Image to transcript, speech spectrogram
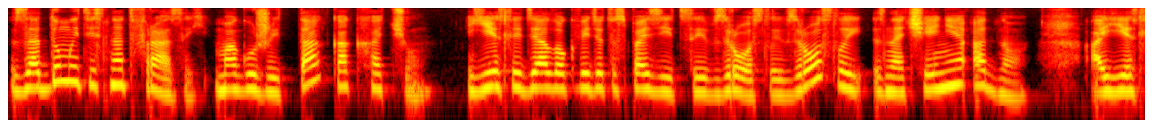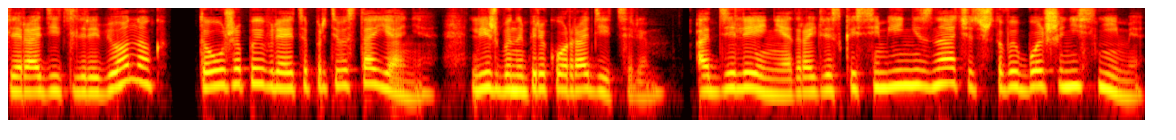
Задумайтесь над фразой «могу жить так, как хочу». Если диалог ведется с позиции «взрослый-взрослый», значение одно. А если родитель-ребенок, то уже появляется противостояние, лишь бы наперекор родителям. Отделение от родительской семьи не значит, что вы больше не с ними.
